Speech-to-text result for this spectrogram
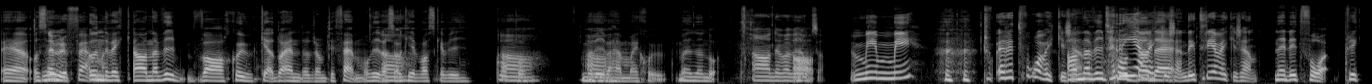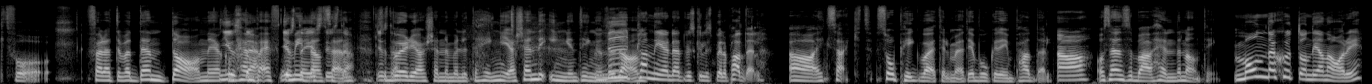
Eh, och sen Mm. Nu är det fem. Under veck- ja, när vi var sjuka då ändrade de till fem. Och vi var så Ja. okej vad ska vi gå Ja. på? Men vi Ja. var hemma i sju. Men ändå. Ja, det var vi också. Mimmi, är det två veckor Ja, sedan? vi tre poddade- veckor sedan, det är tre veckor sedan. Nej det är två, prick två. För att det var den dagen när jag kom Just hem det, på eftermiddagen just det, just sen. det, just så började jag känna mig lite hängig. Jag kände ingenting under Vi dagen. planerade att vi skulle spela paddel. Ja exakt. Så pigg var jag till och med att jag bokade in paddel. Ja. Och sen så bara hände någonting. Måndag 17 januari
